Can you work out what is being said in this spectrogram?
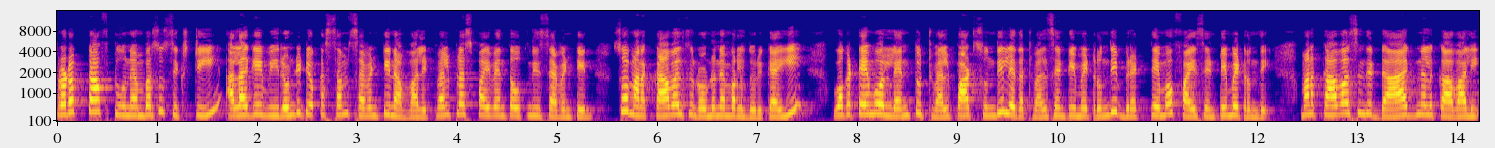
product of two numbers sixty అలాగే ఈ రెండింటి యొక్క సమ్ సెవెంటీన్ అవ్వాలి. ట్వెల్వ్ ప్లస్ ఫైవ్ ఎంత అవుతుంది? సెవెంటీన్ సో మనకు కావాల్సిన రెండు నెంబర్లు దొరికాయి. ఒకటేమో లెంత్ ట్వెల్వ్ పార్ట్స్ ఉంది లేదా ట్వెల్వ్ సెంటీమీటర్ ఉంది బ్రెడ్త్ ఏమో ఫైవ్ సెంటీమీటర్ ఉంది. మనకు కావాల్సింది డయాగ్నల్ కావాలి.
